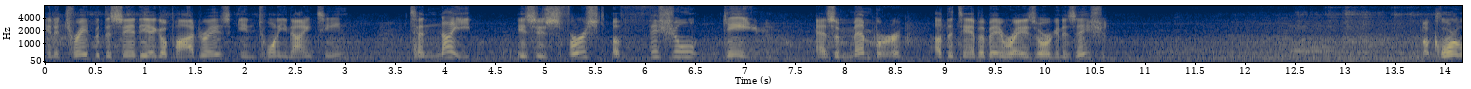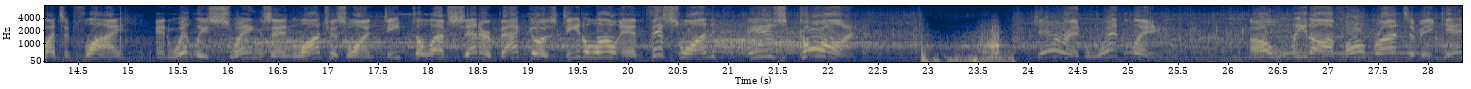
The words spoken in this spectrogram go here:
in a trade with the San Diego Padres in 2019, tonight is his first official game as a member of the Tampa Bay Rays organization. McClure lets it fly, and Whitley swings and launches one deep to left center. Back goes Dedelow, and this one is gone. Garrett Whitley a leadoff home run to begin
